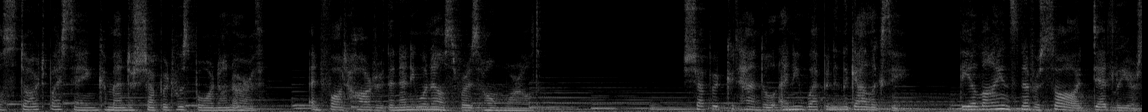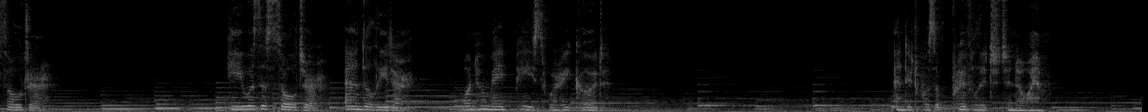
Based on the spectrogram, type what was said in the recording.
I'll start by saying Commander Shepard was born on Earth and fought harder than anyone else for his homeworld. Shepard could handle any weapon in the galaxy. The Alliance never saw a deadlier soldier. He was a soldier and a leader, one who made peace where he could. And it was a privilege to know him.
